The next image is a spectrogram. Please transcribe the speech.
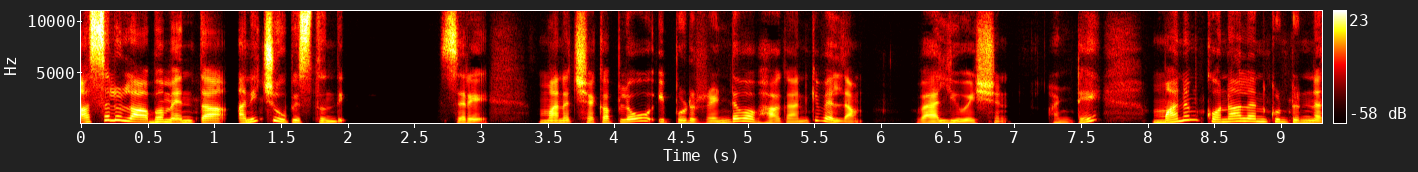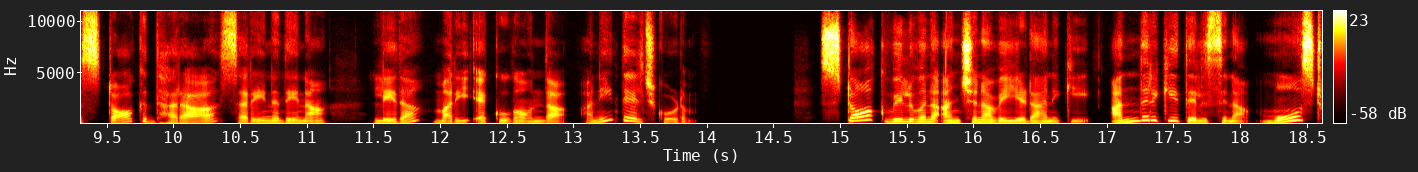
అసలు లాభం ఎంత అని చూపిస్తుంది. సరే మన చెకప్లో ఇప్పుడు రెండవ భాగానికి వెళ్దాం. వాల్యుయేషన్. అంటే మనం కొనాలనుకుంటున్న స్టాక్ ధర సరైనదేనా? లేదా మరీ ఎక్కువగా ఉందా? అని తేల్చుకోవడం. స్టాక్ విలువను అంచనా వెయ్యడానికి అందరికీ తెలిసిన most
